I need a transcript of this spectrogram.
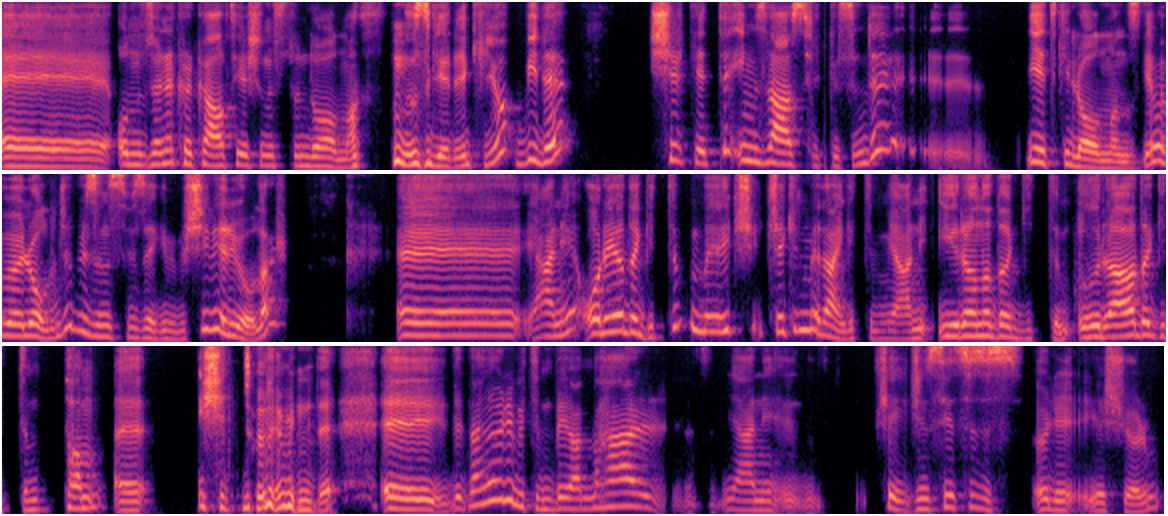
E, onun üzerine 46 yaşın üstünde olmanız gerekiyor. Bir de şirkette imza sirküsünde e, yetkili olmanız gibi böyle olunca business vize gibi bir şey veriyorlar. Ee, yani oraya da gittim ve hiç çekinmeden gittim. Yani İran'a da gittim, Irak'a da gittim tam e, işit döneminde. Ee, ben öyle bitim. Ben her yani şey cinsiyetsiziz. Öyle yaşıyorum.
